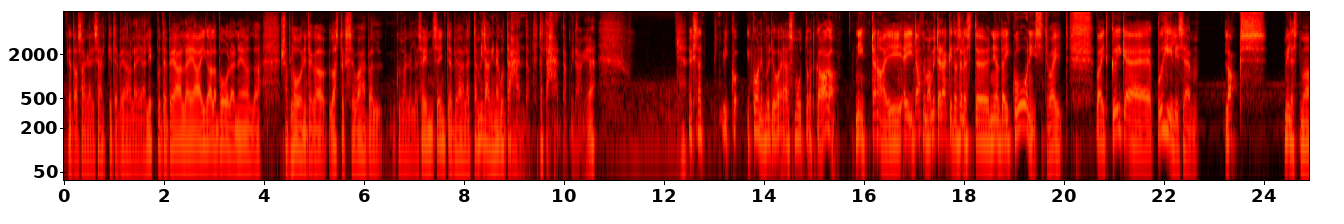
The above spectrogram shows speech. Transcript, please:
keda sageli särkide peale ja lippude peale ja igale poole nii-öelda šabloonidega lastakse vahepeal kusagile sein-, seinte peale, et ta midagi nagu tähendab, ta tähendab midagi jah. eks nad iko-, ikoonid muidu ajas muutuvad ka, aga nii, täna ei, ei tahtnud ma mitte rääkida sellest äh, nii-öelda ikoonist, vaid, vaid kõige põhilisem laks, millest ma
